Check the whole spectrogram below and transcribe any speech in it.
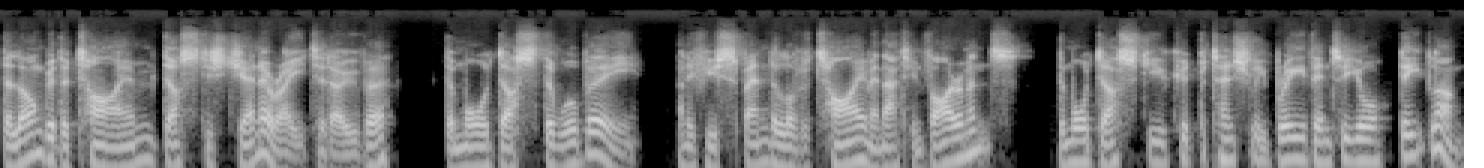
The longer the time dust is generated over, the more dust there will be. And if you spend a lot of time in that environment, the more dust you could potentially breathe into your deep lung.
